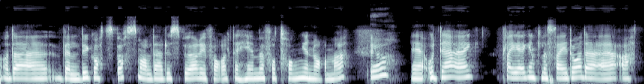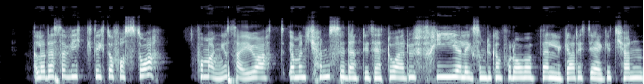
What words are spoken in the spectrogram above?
og det er et veldig godt spørsmål det du spør i forhold til har vi for trange normer. Ja. Eh, og det jeg pleier egentlig å si da, det er at Eller det er så viktig å forstå. For mange sier jo at ja, men kjønnsidentitet, da er du fri. Liksom. Du kan få lov å velge ditt eget kjønn.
